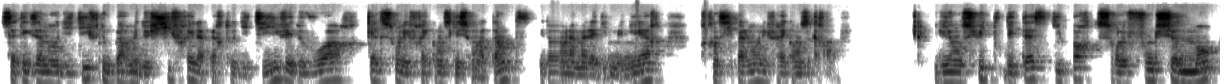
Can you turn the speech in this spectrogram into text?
Cet examen auditif nous permet de chiffrer la perte auditive et de voir quelles sont les fréquences qui sont atteintes, et dans la maladie de Ménière, principalement les fréquences graves. Il y a ensuite des tests qui portent sur le fonctionnement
